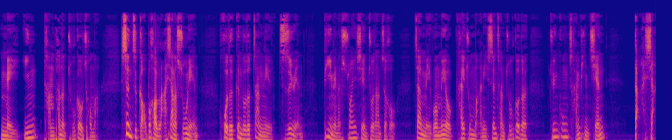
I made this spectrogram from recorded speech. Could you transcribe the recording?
美英谈判的足够筹码。甚至搞不好拿下了苏联，获得更多的战略资源，避免了双线作战之后，在美国没有开足马力生产足够的军工产品前，打下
